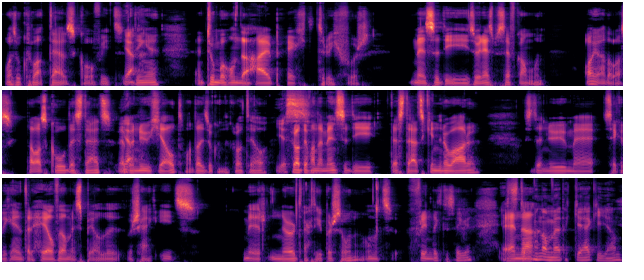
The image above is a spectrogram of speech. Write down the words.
was ook wat tijdens COVID Ja. dingen. En toen begon de hype echt terug voor mensen die zo ineens besef kwamen. Oh ja, dat was, dat was cool destijds. We Ja. hebben nu geld, want dat is ook een groot deel. Yes. Groot deel van de mensen die destijds kinderen waren, zitten nu met... Zeker degene dat er heel veel mee speelden, waarschijnlijk iets meer nerdachtige personen, om het vriendelijk te zeggen. en, en, Stop eh, me naar mij te kijken, Jan.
